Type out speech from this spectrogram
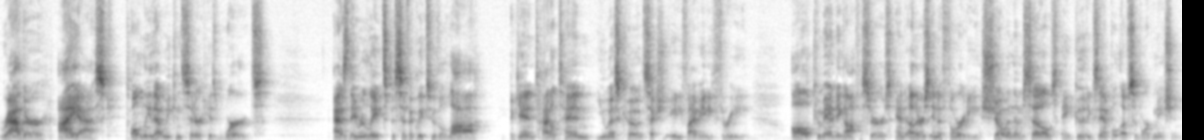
Rather, I ask only that we consider his words as they relate specifically to the law. Again, Title 10 U.S. Code, Section 8583. All commanding officers and others in authority show in themselves a good example of subordination.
